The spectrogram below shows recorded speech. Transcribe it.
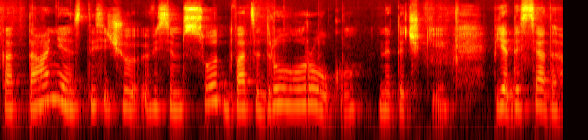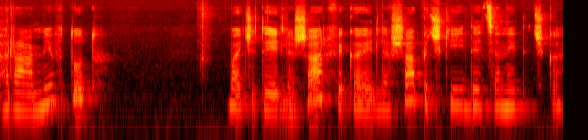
Катання з 1822 року. Ниточки. 50 грамів тут. Бачите, і для шарфіка, і для шапочки йде ця ниточка.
